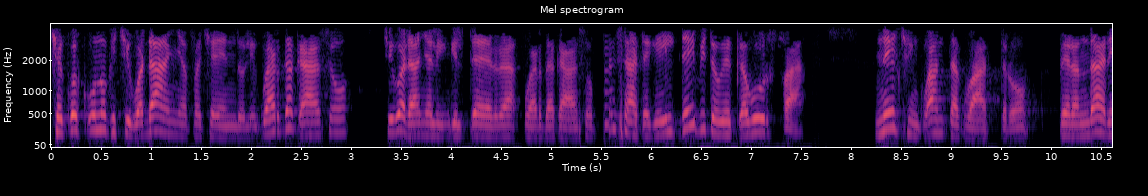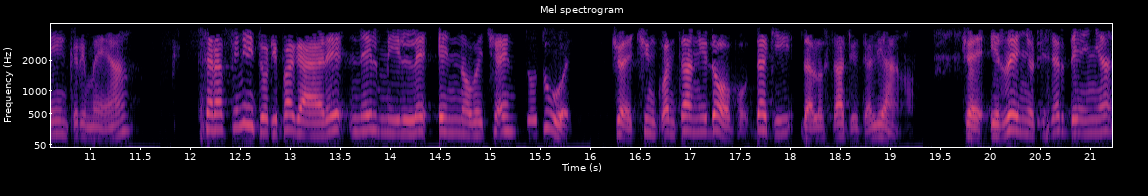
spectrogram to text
c'è qualcuno che ci guadagna facendoli. Guarda caso, ci guadagna l'Inghilterra, guarda caso. Pensate che il debito che Cavour fa nel 1954 per andare in Crimea sarà finito di pagare nel 1902, cioè 50 anni dopo, da chi? Dallo Stato italiano. Cioè il Regno di Sardegna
